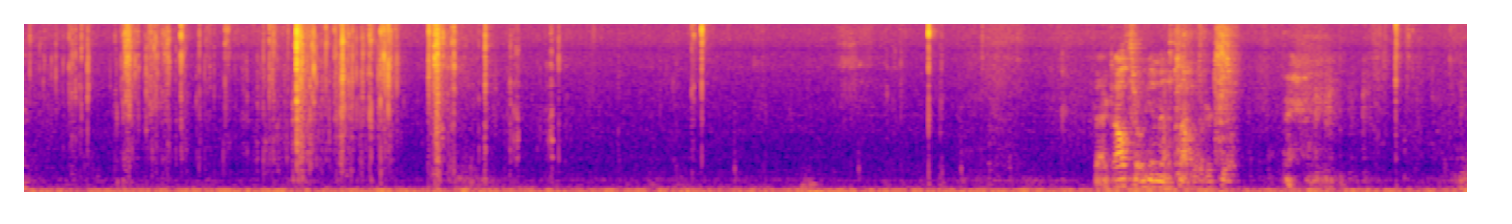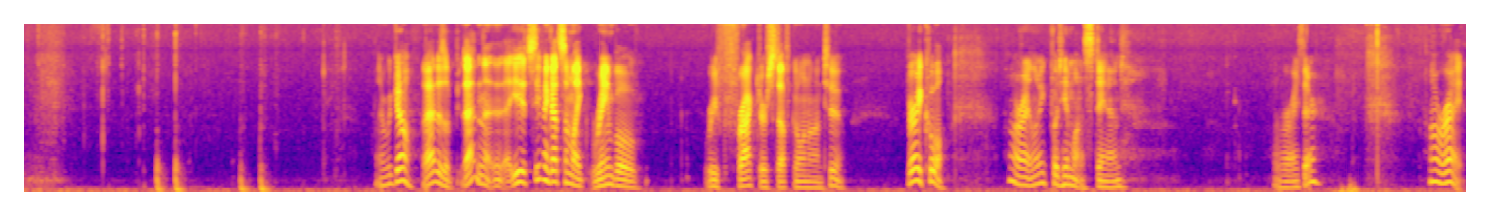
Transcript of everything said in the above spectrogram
In fact, I'll throw him in the top order too. There we go. That is a that it's even got some like rainbow refractor stuff going on too. Very cool. All right, let me put him on a stand. Right there. All right.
